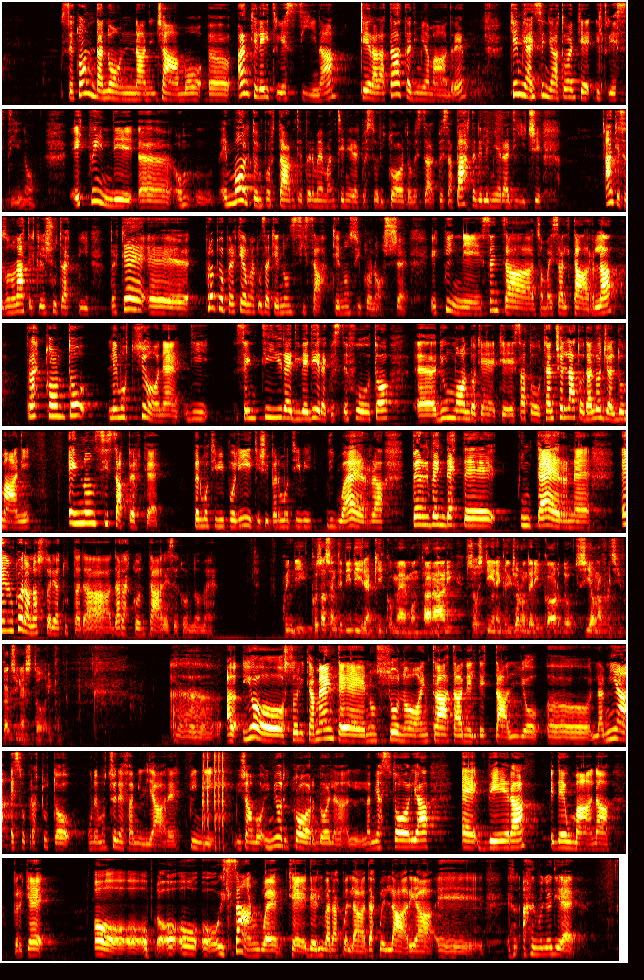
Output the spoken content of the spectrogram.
seconda nonna, diciamo, eh, anche lei triestina, che era la tata di mia madre, che mi ha insegnato anche il triestino. E quindi eh, è molto importante per me mantenere questo ricordo, questa, questa, parte delle mie radici, anche se sono nata e cresciuta qui, perché, eh, proprio perché è una cosa che non si sa, che non si conosce. E quindi senza insomma, esaltarla, racconto l'emozione di sentire, di vedere queste foto eh, di un mondo che, che, è stato cancellato dall'oggi al domani e non si sa perché, per motivi politici, per motivi di guerra, per vendette interne. È ancora una storia tutta da, da raccontare, secondo me. Quindi cosa sente di dire a chi come Montanari sostiene che il giorno del ricordo sia una falsificazione storica? Uh, io storicamente non sono entrata nel dettaglio, uh, la mia è soprattutto un'emozione familiare, quindi diciamo il mio ricordo, la, la mia storia è vera ed è umana perché ho, ho, ho, ho, il sangue che deriva da, quella, da quell'area e voglio dire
